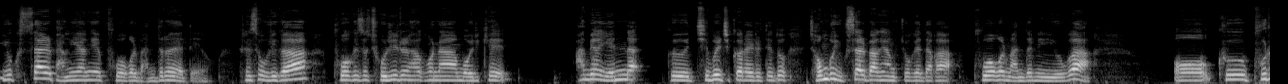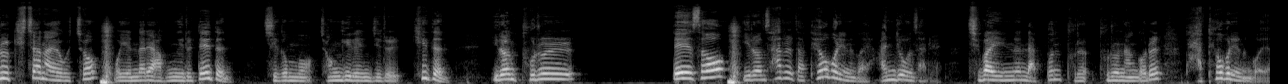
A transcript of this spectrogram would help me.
육살 방향의 부엌을 만들어야 돼요. 그래서 우리가 부엌에서 조리를 하거나 뭐 이렇게 하면 옛날 그 집을 짓거나 이럴 때도 전부 육살 방향 쪽에다가 부엌을 만드는 이유가 어 그 불을 켜잖아요. 그렇죠? 뭐 옛날에 아궁이를 떼든 지금 뭐 전기레인지를 키든 이런 불을 떼서 이런 살을 다 태워버리는 거예요. 안 좋은 살을. 집안에 있는 나쁜 불, 불운한 거를 다 태워버리는 거예요.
